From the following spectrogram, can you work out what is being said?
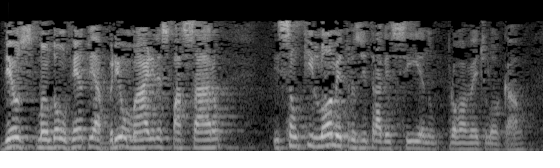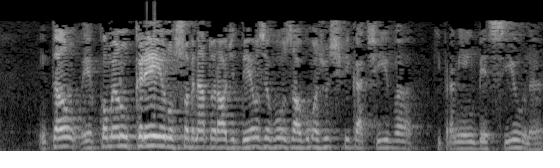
Deus mandou um vento e abriu o mar e eles passaram, e são quilômetros de travessia, no, provavelmente local. Então, como eu não creio no sobrenatural de Deus, eu vou usar alguma justificativa que para mim é imbecil, né?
